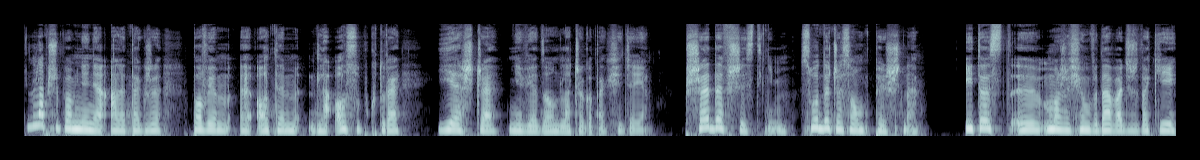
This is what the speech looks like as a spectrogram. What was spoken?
dla przypomnienia, ale także powiem y, o tym dla osób, które jeszcze nie wiedzą, dlaczego tak się dzieje. Przede wszystkim słodycze są pyszne. I to jest, y, może się wydawać, że taki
